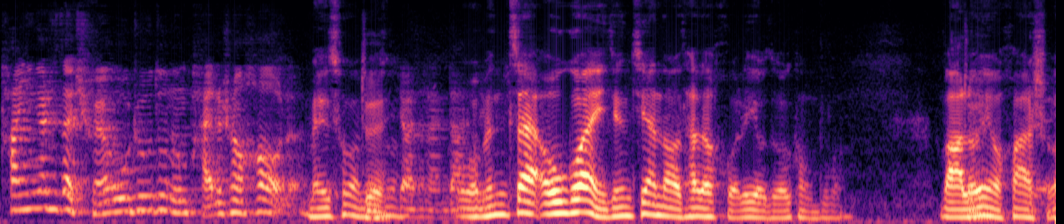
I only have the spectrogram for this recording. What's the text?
他应该是在全欧洲都能排得上号的。没错对没错。亚特兰大，我们在欧冠已经见到他的火力有多恐怖。瓦伦有话说，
